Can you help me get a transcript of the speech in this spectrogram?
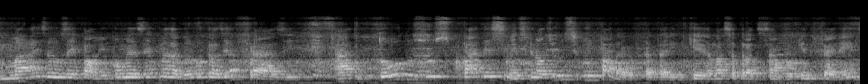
Mas eu usei Paulinho como exemplo, mas agora eu vou trazer a frase. A todos os padecimentos, finalzinho do segundo parágrafo, Catarina, que a nossa tradução é um pouquinho diferente.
